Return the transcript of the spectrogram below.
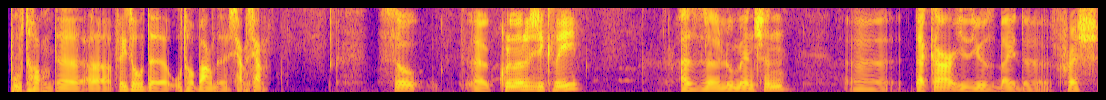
不同的呃非洲的乌托邦的想象。 So, uh, chronologically, as uh, Lou mentioned, uh, Dakar is used by the Fresh,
